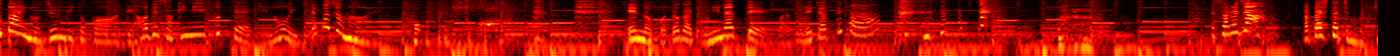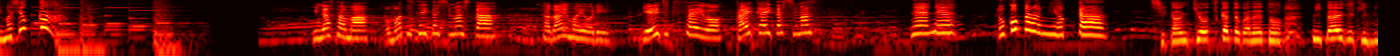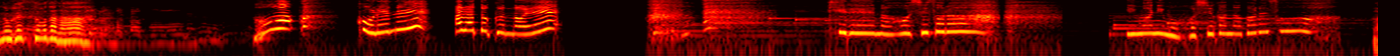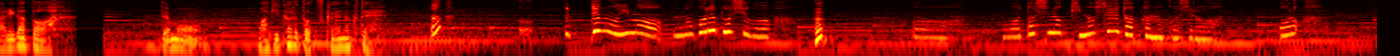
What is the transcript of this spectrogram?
舞台の準備とかリハで先に行くって昨日言ってたじゃない。あそっか。絵のことが気になって忘れちゃってた？それじゃあ私たちも行きましょうか。皆様お待たせいたしました。ただいまより芸術祭を開会いたします。ねえねえどこから見よっか？時間気をつけとかねえと見たい劇見逃しそうだな星空。今にも星が流れそう。ありがとう。でもマギカルト使えなくて。でも今流れ星が。え？ああ私の気のせいだったのかしら。あら？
